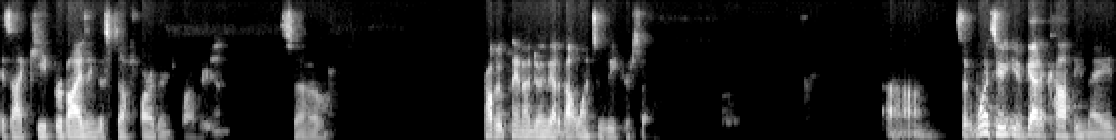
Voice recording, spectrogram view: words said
as I keep revising this stuff farther and farther in. So probably plan on doing that about once a week or so. Um, So once you, you've got a copy made,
